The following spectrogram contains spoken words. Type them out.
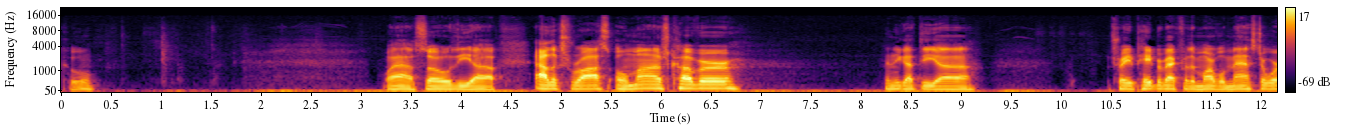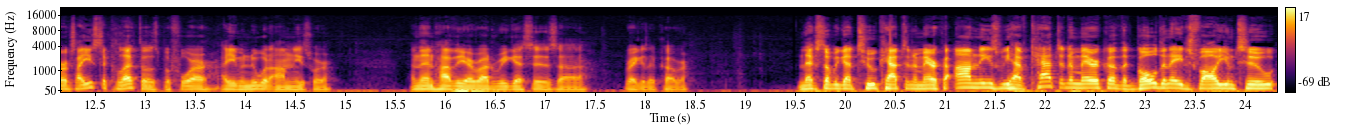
Cool. Wow, so the uh, Alex Ross homage cover. Then you got the uh, trade paperback for the Marvel Masterworks. I used to collect those before I even knew what Omnis were and then Javier Rodriguez's uh, regular cover. Next up, we got two Captain America Omnis. We have Captain America, the Golden Age Volume 2.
